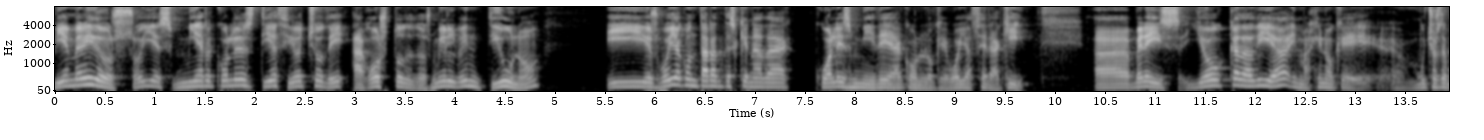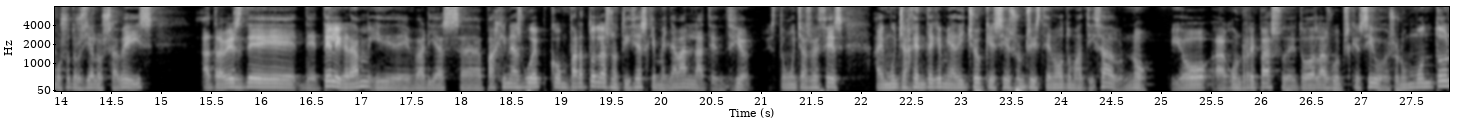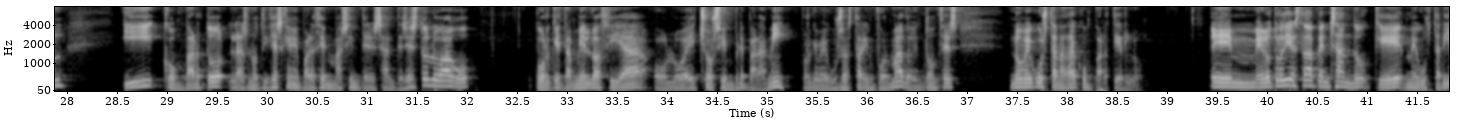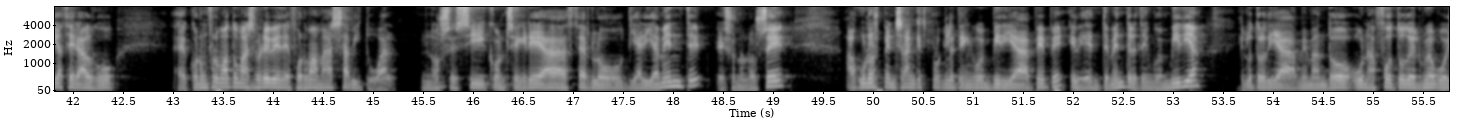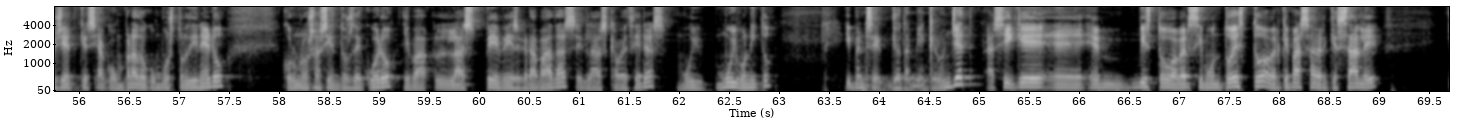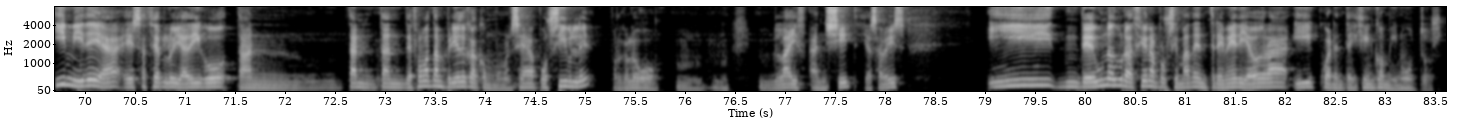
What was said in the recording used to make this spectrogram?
Bienvenidos, hoy es miércoles 18 de agosto de 2021 y os voy a contar antes que nada cuál es mi idea con lo que voy a hacer aquí. Ah, veréis, yo cada día, imagino que eh, muchos de vosotros ya lo sabéis, a través de, Telegram y de varias ah, páginas web comparto las noticias que me llaman la atención. Esto muchas veces hay mucha gente que me ha dicho que si es un sistema automatizado. No, yo hago un repaso de todas las webs que sigo, que son un montón, y comparto las noticias que me parecen más interesantes. Esto lo hago porque también lo hacía o lo he hecho siempre para mí, porque me gusta estar informado, entonces no me gusta nada compartirlo. Em, el otro día estaba pensando que me gustaría hacer algo eh, con un formato más breve de forma más habitual. No sé si conseguiré hacerlo diariamente, eso no lo sé. Algunos pensarán que es porque le tengo envidia a Pepe, evidentemente le tengo envidia. El otro día me mandó una foto del nuevo jet que se ha comprado con vuestro dinero con unos asientos de cuero, lleva las PBs grabadas en las cabeceras, muy, muy bonito. Y pensé, yo también quiero un jet, así que eh, he visto a ver si monto esto, a ver qué pasa, a ver qué sale. Y mi idea es hacerlo, ya digo, tan, tan, tan, de forma tan periódica como sea posible, porque luego mm, mm, live and shit, ya sabéis, y de una duración aproximada entre media hora y 45 minutos.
